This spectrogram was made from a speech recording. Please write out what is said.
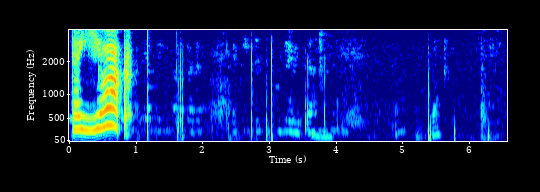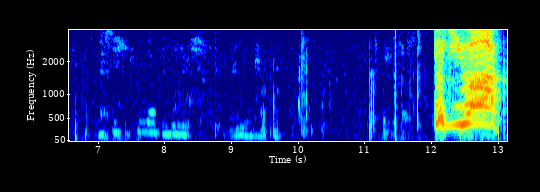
Та як? Та як?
